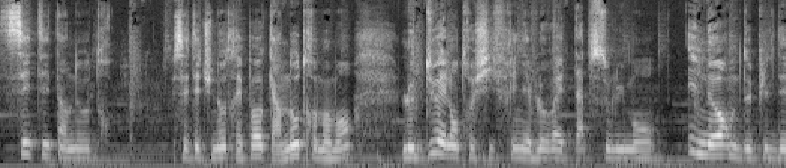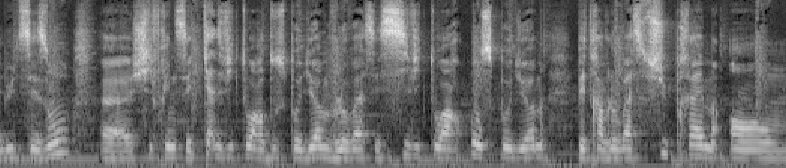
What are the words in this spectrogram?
C'était un autre c'était une autre époque, un autre moment. Le duel entre Schifrin et Vlova est absolument énorme depuis le début de saison. Euh, c'est 4 victoires, 12 podiums. Vlova, c'est 6 victoires, 11 podiums. Petra Vlova, suprême en,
